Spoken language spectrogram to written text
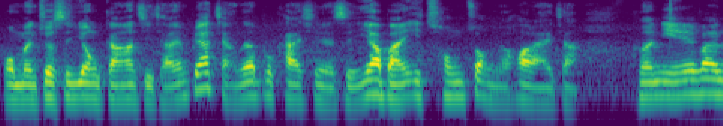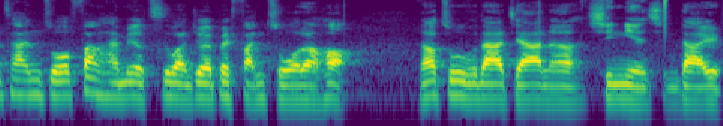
我们就是用刚刚几条你，不要讲这不开心的事情，要不然一冲撞的话来讲。可能年夜饭餐桌饭还没有吃完就会被翻桌了哈，然后祝福大家呢新年行大运，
